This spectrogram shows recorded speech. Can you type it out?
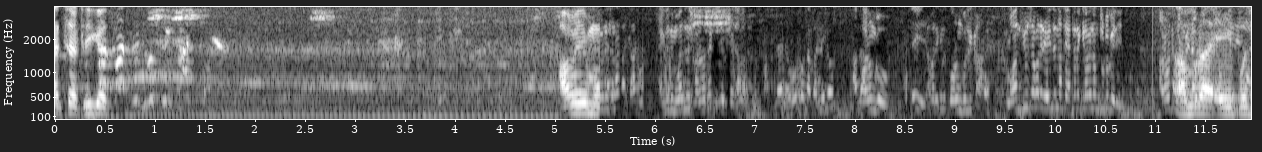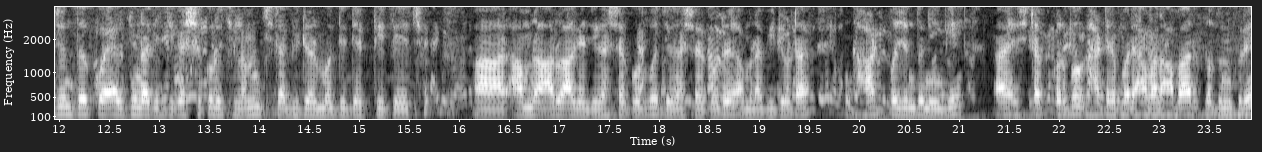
আচ্ছা ঠিক আছে। আমি আমরা এই পর্যন্ত কয়েকজন আগে জিজ্ঞাসা করেছিলাম সেটা ভিডিওর মধ্যে দেখতে পেয়েছে। আর আমরা আরও আগে জিজ্ঞাসা করব জিজ্ঞাসা করে আমরা ভিডিওটা ঘাট পর্যন্ত নিয়ে গিয়ে স্টার্ট করব। ঘাটের পরে আবার আবার নতুন করে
